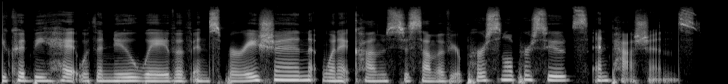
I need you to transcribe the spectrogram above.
You could be hit with a new wave of inspiration when it comes to some of your personal pursuits and passions.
